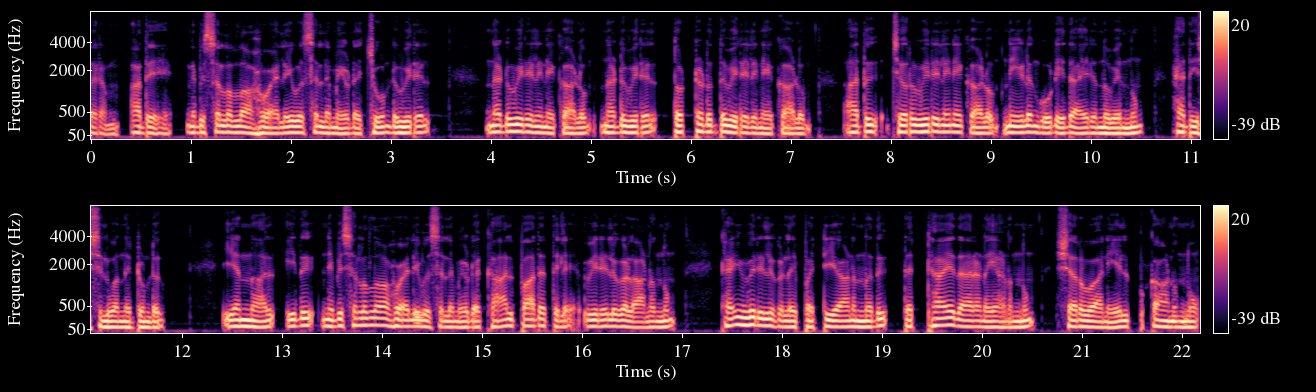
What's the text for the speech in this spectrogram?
ഉത്തരം അതെ നബി സല്ലാഹു അലൈ വസല്ലമ്മയുടെ ചൂണ്ടുവിരൽ നടുവിരലിനേക്കാളും നടുവിരൽ തൊട്ടടുത്ത വിരലിനേക്കാളും അത് ചെറുവിരലിനേക്കാളും നീളം കൂടിയതായിരുന്നുവെന്നും ഹദീസിൽ വന്നിട്ടുണ്ട്. എന്നാൽ ഇത് നബി സല്ലാഹു അലൈ വസല്ലമയുടെ കാൽപാദത്തിലെ വിരലുകളാണെന്നും കൈവിരലുകളെ പറ്റിയാണെന്നത് തെറ്റായ ധാരണയാണെന്നും ഷെർവാനിയിൽ കാണുന്നു.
